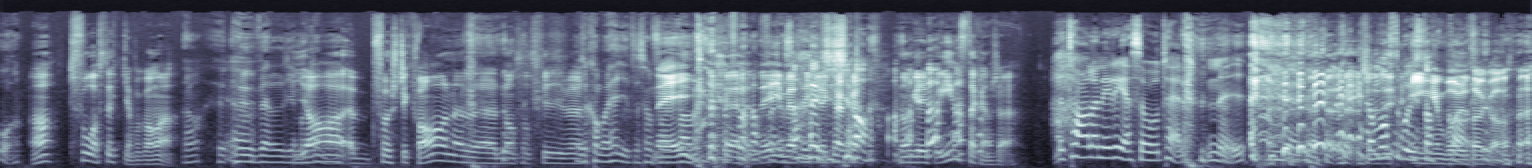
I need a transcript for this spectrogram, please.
Två? Ja, två stycken får komma. Ja, hur, Ja. hur väljer man Ja, dem? eh, först till kvarn eller någon som Eller skriver. komma hit och sen får Nej, bara- nej men jag tänker kanske Ja. någon grej på Insta kanske. Betalar ni resa och hotell? Nej. De måste bo i Ingen bor i Stockholm. Stockholm.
